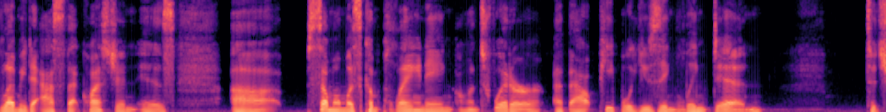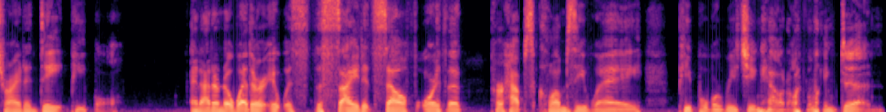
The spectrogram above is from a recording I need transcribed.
led me to ask that question is uh, someone was complaining on Twitter about people using LinkedIn to try to date people. And I don't know whether it was the site itself or the perhaps clumsy way people were reaching out on LinkedIn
